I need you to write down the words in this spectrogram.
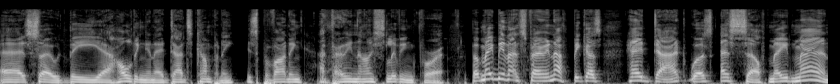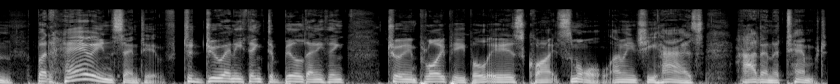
Uh, so the uh, holding in her dad's company is providing a very nice living for her. But maybe that's fair enough because her dad was a self-made man. But her incentive to do anything, to build anything, to employ people is quite small. I mean, she has had an attempt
